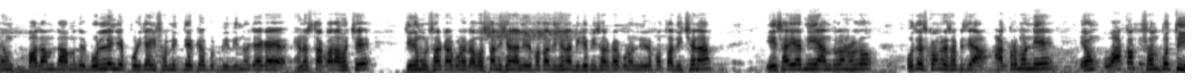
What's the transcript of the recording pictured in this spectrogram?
এবং বাদামদা আমাদের বললেন যে পরিযায়ী শ্রমিকদেরকে বিভিন্ন জায়গায় হেনস্থা করা হচ্ছে। তৃণমূল সরকার কোনো ব্যবস্থা নিচ্ছে না, নিরাপত্তা দিচ্ছে না, বিজেপি সরকার কোনো নিরাপত্তা দিচ্ছে না। এসআইআর নিয়ে আন্দোলন হলো, প্রদেশ কংগ্রেস অফিসে আক্রমণ নিয়ে এবং ওয়াকফ সম্পত্তি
